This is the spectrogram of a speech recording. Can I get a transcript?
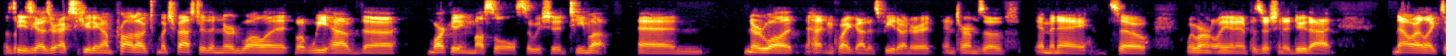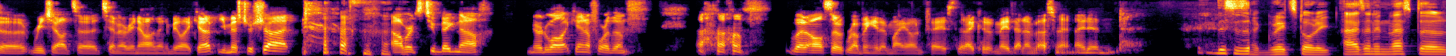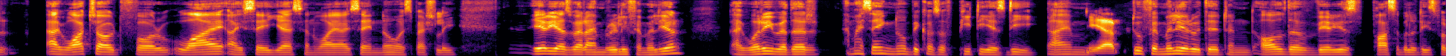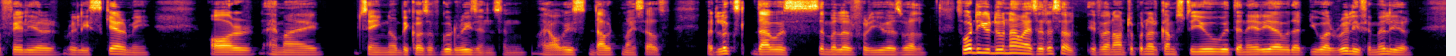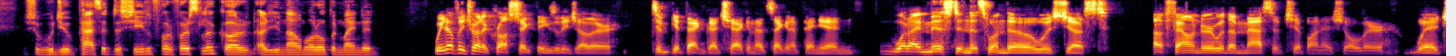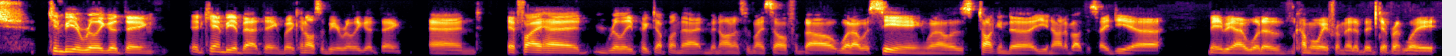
these guys are executing on product much faster than NerdWallet, but we have the marketing muscle, so we should team up. And NerdWallet hadn't quite got its feet under it in terms of M&A, so we weren't really in a position to do that. Now I like to reach out to Tim every now and then and be like, "Yep, you missed your shot. Albert's too big now. NerdWallet can't afford them." Um, but also rubbing it in my own face that I could have made that investment and I didn't. This is a great story. As an investor, I watch out for why I say yes and why I say no, especially areas where I'm really familiar. I worry whether am I saying no because of PTSD? I'm yep. too familiar with it and all the various possibilities for failure really scare me. Or am I saying no because of good reasons? And I always doubt myself. But looks that was similar for you as well. So what do you do now as a result? If an entrepreneur comes to you with an area that you are really familiar, should, would you pass it to Sheel for first look, or are you now more open minded? We definitely try to cross check things with each other to get that gut check and that second opinion. What I missed in this one, though, was just a founder with a massive chip on his shoulder, which can be a really good thing. It can be a bad thing, but it can also be a really good thing. And if I had really picked up on that and been honest with myself about what I was seeing when I was talking to Yinon about this idea, maybe I would have come away from it a bit differently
